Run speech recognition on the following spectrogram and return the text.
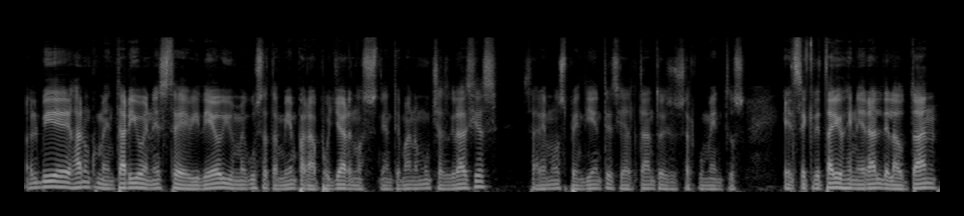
No olvide dejar un comentario en este video y un me gusta también para apoyarnos. De antemano, muchas gracias. Estaremos pendientes y al tanto de sus argumentos. El secretario general de la OTAN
